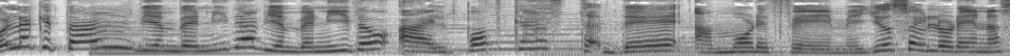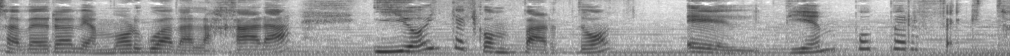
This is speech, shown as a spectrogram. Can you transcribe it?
Hola, ¿qué tal? Bienvenida, bienvenido a el podcast de Amor FM. Yo soy Lorena Saavedra de Amor Guadalajara y hoy te comparto el tiempo perfecto.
